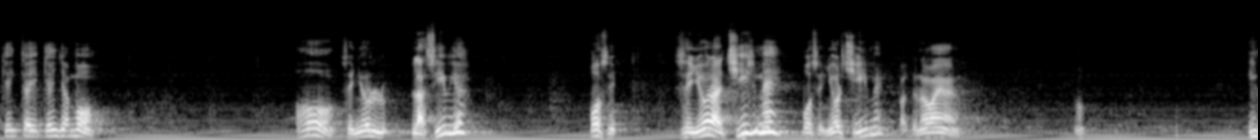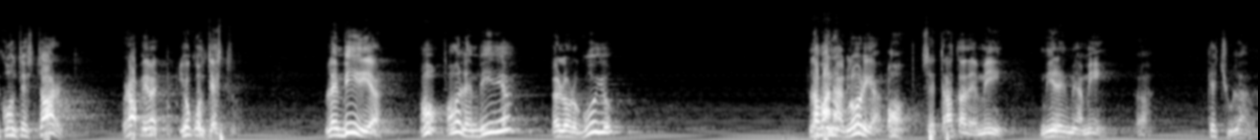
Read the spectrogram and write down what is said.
¿Quién, llamó? Oh, señor lascivia. Oh, señora chisme. O señor chisme. Para que no vayan. Y contestar. Rápidamente. Yo contesto. La envidia. Oh, oh, la envidia. El orgullo. La vanagloria. Oh, se trata de mí. Mírenme a mí. Ah, qué chulada.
